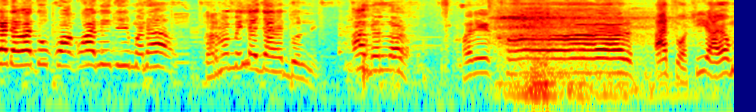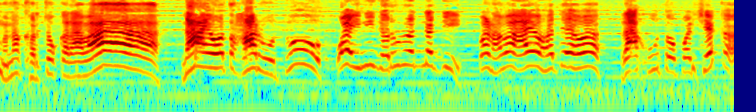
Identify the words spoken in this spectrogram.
હેડ હવે તું પોકવાની દી મને. ઘરમાં મિલાઈ જાય ડોલની. આ બેલડ ખરેખર આ ચોથી આવ્યો મને ખર્ચો કરાવવા. ના આવ્યો તો સારું હતું. ઓય એની જરૂર જ નથી. પણ હવે આવ્યો હતે હવે રાખવું તો પડશે કે.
